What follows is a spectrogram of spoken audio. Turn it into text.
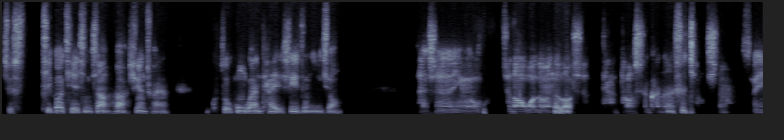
就是提高企业形象是吧？宣传做公关，它也是一种营销。但是因为我知道我论文的老师，他当时可能是讲师嘛，所以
